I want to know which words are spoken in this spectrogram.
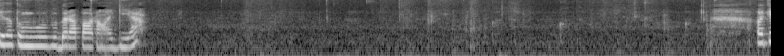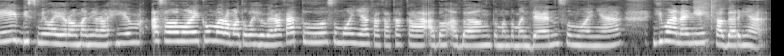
Kita tunggu beberapa orang lagi ya. Oke, bismillahirrahmanirrahim. Assalamualaikum warahmatullahi wabarakatuh. Semuanya, kakak-kakak, abang-abang, teman-teman, dan semuanya. Gimana nih kabarnya?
